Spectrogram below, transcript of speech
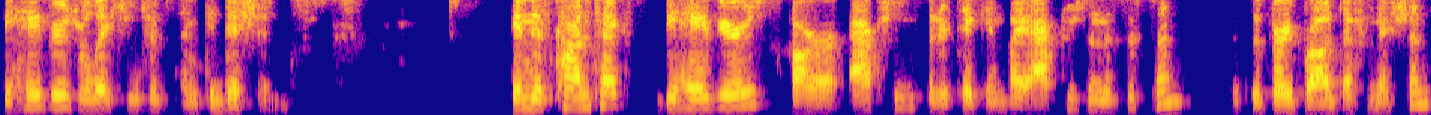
behaviors, relationships, and conditions. In this context, behaviors are actions that are taken by actors in the system. It's a very broad definition.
